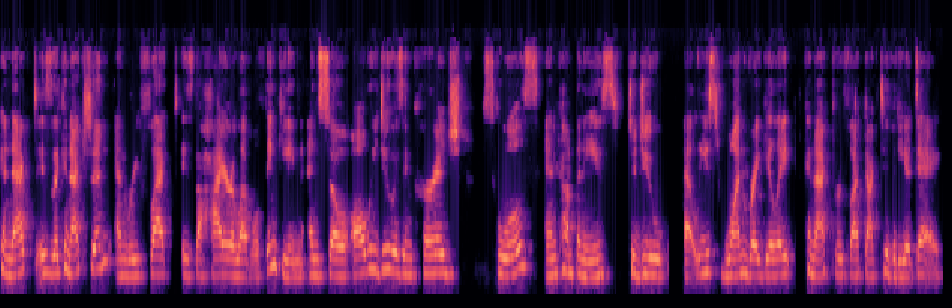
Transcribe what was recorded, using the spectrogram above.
Connect is the connection and reflect is the higher level thinking. And so all we do is encourage schools and companies to do at least one regulate, connect, reflect activity a day.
